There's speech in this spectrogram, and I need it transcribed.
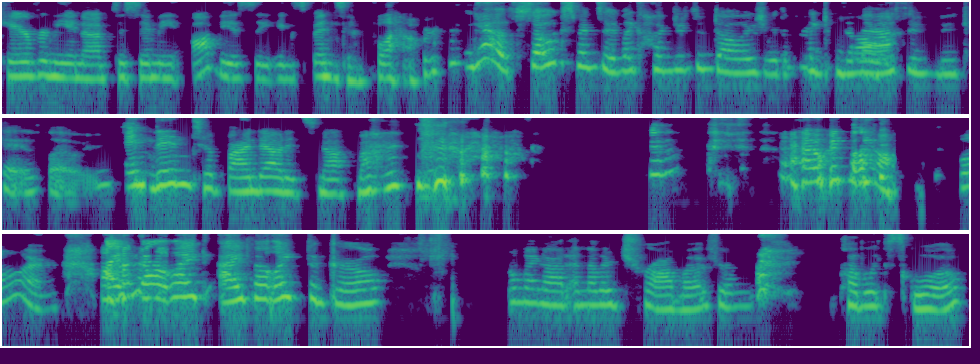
care for me enough to send me obviously expensive flowers? Yeah, so expensive, like hundreds of dollars worth of like massive bouquet of flowers. And then to find out it's not mine. I would be on floor. I felt like I felt like the girl. Oh my god, another trauma from public school.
